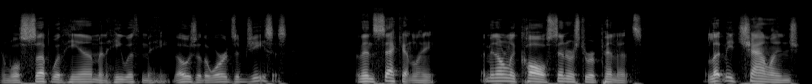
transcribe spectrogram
and will sup with him and he with me. Those are the words of Jesus. And then, secondly, let me not only call sinners to repentance, let me challenge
